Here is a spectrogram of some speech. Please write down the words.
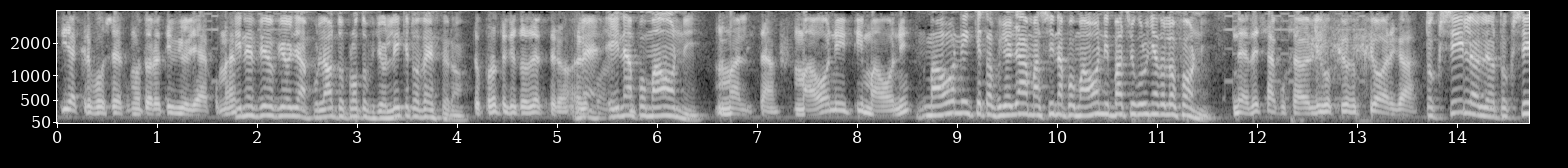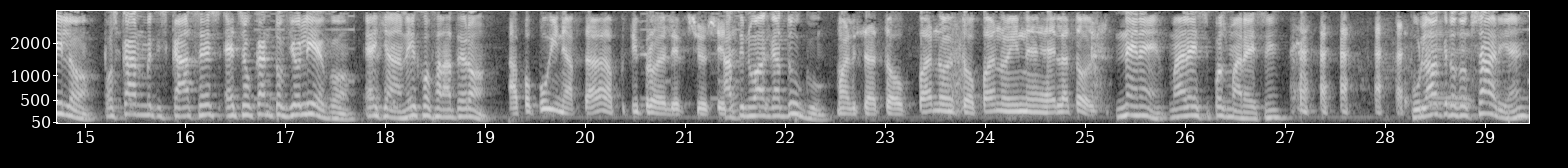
τι ακριβώς έχουμε τώρα, τι βιολιά έχουμε; Είναι δύο βιολιά. Πουλάω το πρώτο βιολί και το δεύτερο. Το πρώτο και το δεύτερο. Ναι, Λοιπόν, είναι από μαόνι. Μάλιστα. Μαόνι, τι μαόνι; Μαόνι και τα βιολιά μας είναι από μαόνι, μπάτσι γουρούνια δολοφόνη. Ναι, δεν σ' άκουσα λίγο πιο, πιο αργά. Το ξύλο, λέω, το ξύλο. Πώς κάνουμε τις κάσες, έτσι έχω κάνει το βιολί εγώ. Έχει έναν ήχο θανατερό. Από πού είναι αυτά, από τι προέλευση είναι; Από την Ουαγκαντούγκου. Μάλιστα, το πάνω, το πάνω είναι ελατό. Ναι, ναι, μ' αρέσει, πώς μ' αρέσει; Πουλάω και το δοξάρι, ε.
